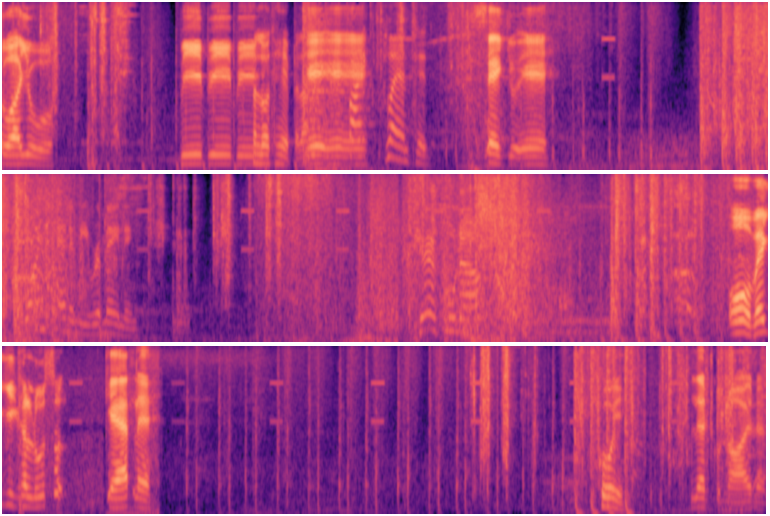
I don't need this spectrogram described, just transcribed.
ตัวอยู่บีบีบีมันโรเทตไปแล้วเอเอเอ Spike planted. เสกอยู่เอ One enemy remaining. Careful now. โอ้แม่งยิงทะลุสุดแก๊สเลย กุย เลือดกูน้อยเลย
